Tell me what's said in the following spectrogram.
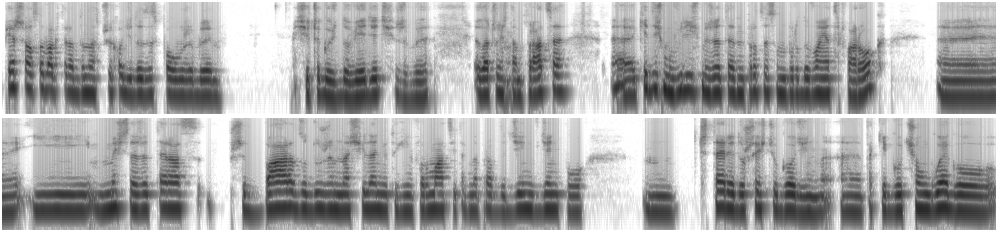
pierwsza osoba, która do nas przychodzi do zespołu, żeby się czegoś dowiedzieć, żeby zacząć tam pracę, E, kiedyś mówiliśmy, że ten proces onboardowania trwa rok e, i myślę, że teraz przy bardzo dużym nasileniu tych informacji, tak naprawdę dzień w dzień po, 4 do 6 godzin e, takiego ciągłego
